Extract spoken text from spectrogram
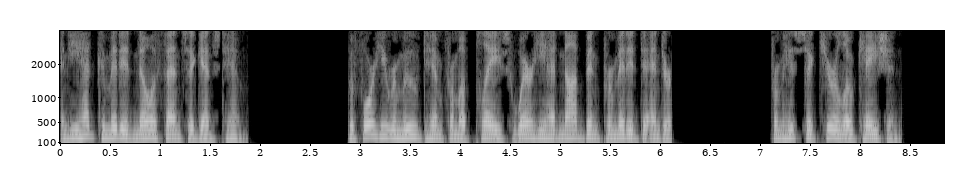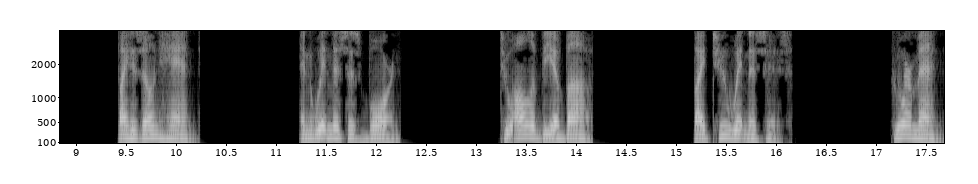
And he had committed no offense against him. Before he removed him from a place where he had not been permitted to enter from his secure location by his own hand and witness is borne to all of the above by two witnesses who are men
